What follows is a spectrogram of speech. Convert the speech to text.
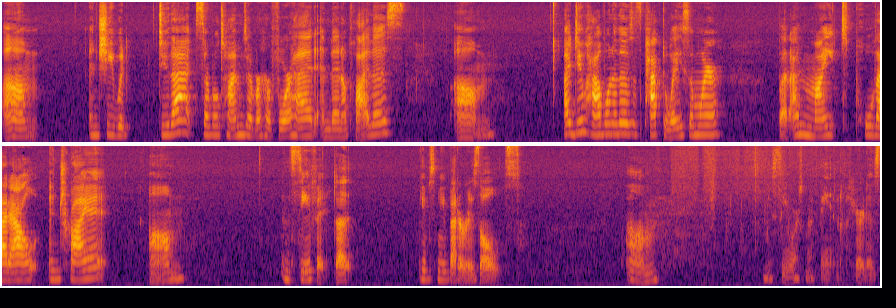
Um, and she would do that several times over her forehead and then apply this. Um, I do have one of those. It's packed away somewhere but I might pull that out and try it um, and see if it does gives me better results. Um, let me see, where's my fan? Here it is.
